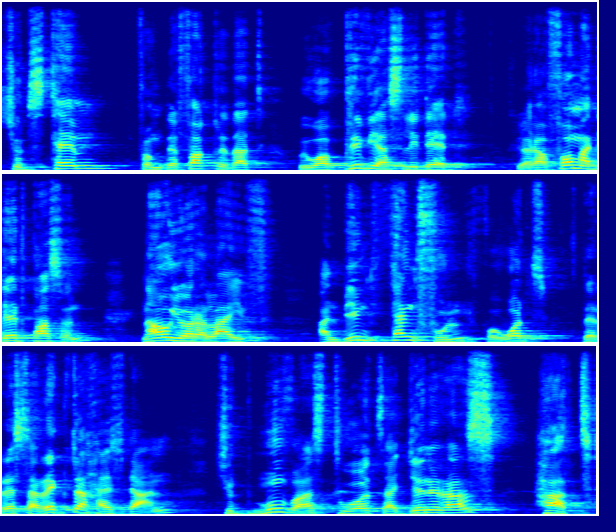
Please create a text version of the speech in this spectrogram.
should stem from the fact that we were previously dead. You are a former dead person, now you are alive, and being thankful for what the resurrector has done should move us towards a generous heart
